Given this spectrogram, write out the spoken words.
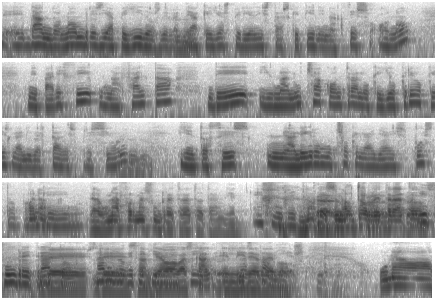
eh, dando nombres y apellidos de, de aquellos periodistas que tienen acceso o no, me parece una falta de y una lucha contra lo que yo creo que es la libertad de expresión. Y entonces me alegro mucho que la hayáis puesto, porque Bueno, de alguna forma es un retrato también. es un retrato. es un autorretrato, claro, Es un retrato. de, ¿Sabes de lo que te Santiago? Abascal, el Ya líder de. Vox. Una-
